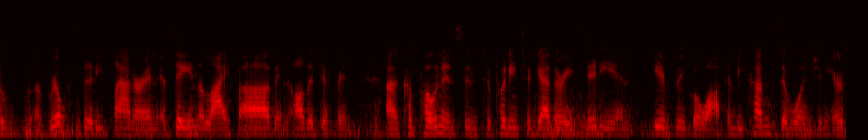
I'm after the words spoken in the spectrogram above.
a, a, real city planner and a day in the life of and all the different uh, components into putting together a city and if they go off and become civil engineers,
